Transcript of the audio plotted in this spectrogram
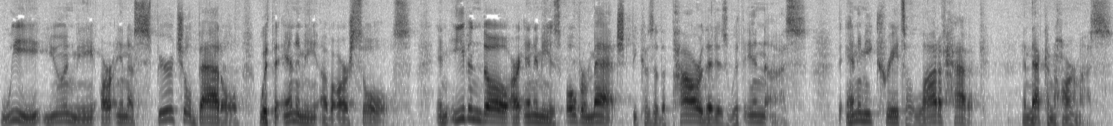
We, you and me, are in a spiritual battle with the enemy of our souls. And even though our enemy is overmatched because of the power that is within us, the enemy creates a lot of havoc, and that can harm us.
